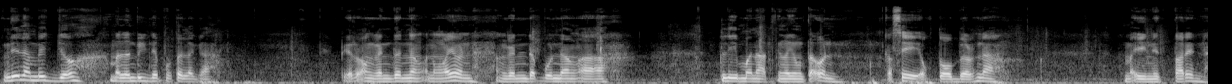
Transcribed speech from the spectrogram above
hindi lang medyo malamig na po talaga. Pero ang ganda ng ano ngayon ang ganda po ng ah, klima natin ngayong taon. Kasi October na. Mainit pa rin.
